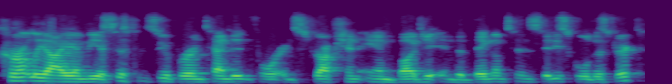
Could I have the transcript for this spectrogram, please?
currently, I am the assistant superintendent for instruction and budget in the Binghamton City School District.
